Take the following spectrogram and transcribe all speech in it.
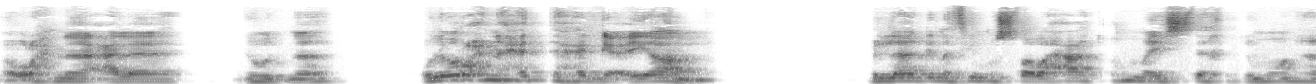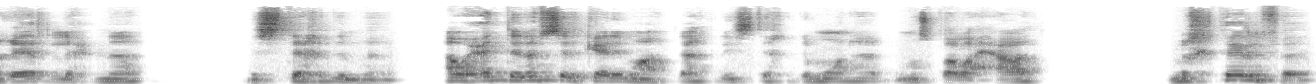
لو رحنا على جدودنا ولو رحنا حتى حق عيالنا بنلاقي في مصطلحات هم يستخدمونها غير اللي إحنا نستخدمها. أو حتى نفس الكلمات لكن يستخدمونها بمصطلحات مختلفة.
